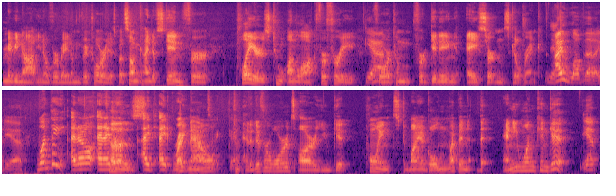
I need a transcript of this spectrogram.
maybe not you know verbatim victorious, but some kind of skin for players to unlock for free Yeah. for com- for getting a certain skill rank. Yeah. I love that idea. One thing I don't, and I don't, 'Cause I, I, Right now, Sorry, competitive rewards are you get points to buy a golden weapon that anyone can get. Yep.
